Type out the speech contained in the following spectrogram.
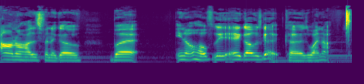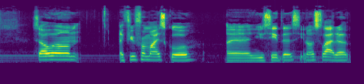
I don't know how this finna go, but you know, hopefully it goes good. Cause why not? So um, if you're from my school and you see this, you know, slide up.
